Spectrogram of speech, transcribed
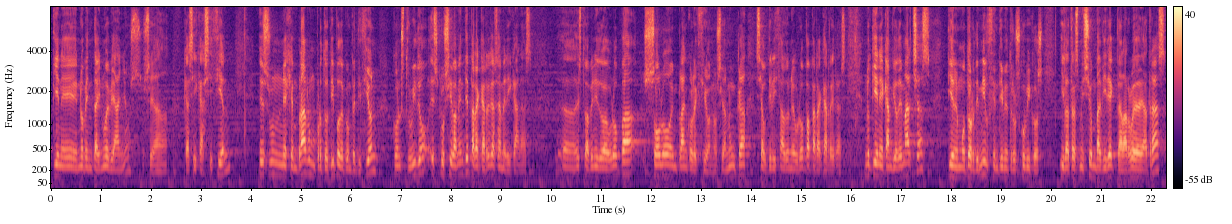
tiene 99 años, o sea, casi casi 100, es un ejemplar, un prototipo de competición construido exclusivamente para carreras americanas. Eh, esto ha venido a Europa solo en plan colección, o sea, nunca se ha utilizado en Europa para carreras. No tiene cambio de marchas, tiene un motor de 1000 centímetros cúbicos y la transmisión va directa a la rueda de atrás,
